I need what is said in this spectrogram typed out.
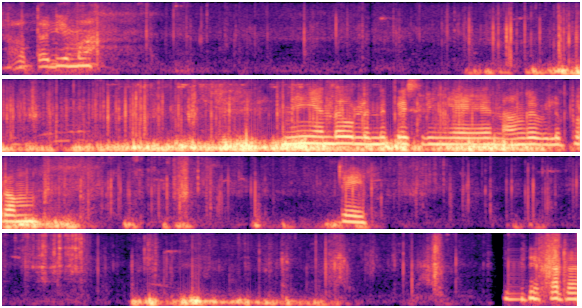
யாத்தாடியம்மா நீங்கள் எந்த ஊர்லேருந்து பேசுகிறீங்க நாங்கள் விழுப்புரம். டேய். கட்டுறா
